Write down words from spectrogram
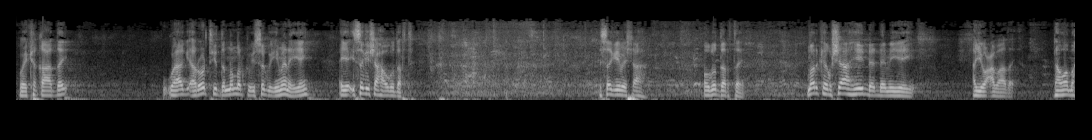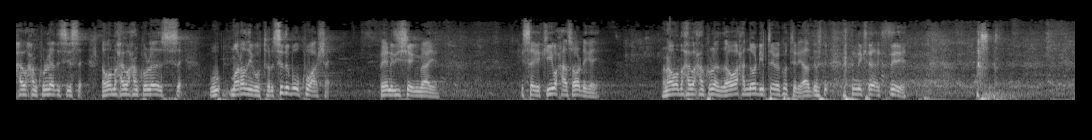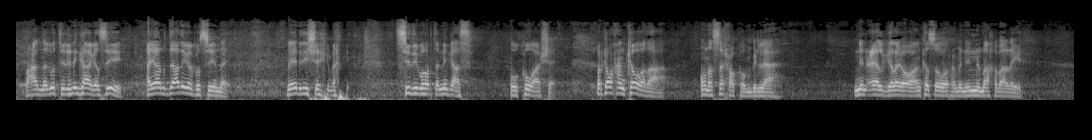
Way ka qaaday. Waagii aroortii dambe markuu isagu imanayay ayay isagii shaaha ugu dartay. Isagiibay shaaha ugu dartay. Marka shaahii dhadhamiyey ayuu cabaaday. Waa maxay waxaan kuleeda siisay? Waa maxay waxaan kuleeda siisay? Maradiibuu buu ku waashay. Been idii sheegi maayo. Isaga kii waxaa soo dhigay. Waa maxay waxaan kuleeda waxaad noo dhiibtay ku tiri. Ninka waxaad nagu tidhi ninkaaga sii. Ayaannu dee adiga ku siinay. Been idiin sheegi maayo. Sidiiba horta ninkaasi uu ku waashay marka waxaan ka wadaa unasixukum billaah nin ceel galay oo aan ka soo warramanin nin maaha baa la yidhi.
